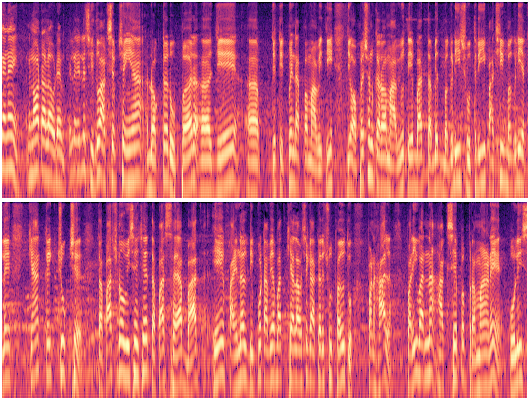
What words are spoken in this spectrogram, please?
કે નહીં નોટ અલાઉડ એમ. એટલે એટલે સીધો આક્ષેપ છે અહીંયા ડૉક્ટર ઉપર જે જે ટ્રીટમેન્ટ આપવામાં આવી હતી, જે ઓપરેશન કરવામાં આવ્યું, તે બાદ તબિયત બગડી, સુધરી, પાછી બગડી, એટલે ક્યાંક કંઈક ચૂક છે. તપાસનો વિષય છે, તપાસ થયા બાદ એ ફાઇનલ રિપોર્ટ આવ્યા બાદ ખ્યાલ આવશે કે આખરે શું થયું હતું. પણ હાલ, પરિવારના આક્ષેપ પ્રમાણે પોલીસ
